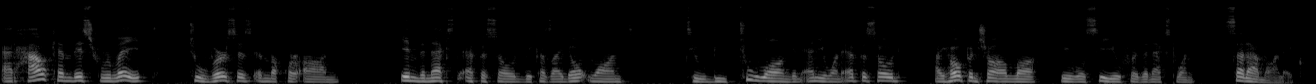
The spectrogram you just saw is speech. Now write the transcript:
at how can this relate to verses in the Quran in the next episode because I don't want to be too long in any one episode. I hope inshallah we will see you for the next one. Salamu alaikum.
